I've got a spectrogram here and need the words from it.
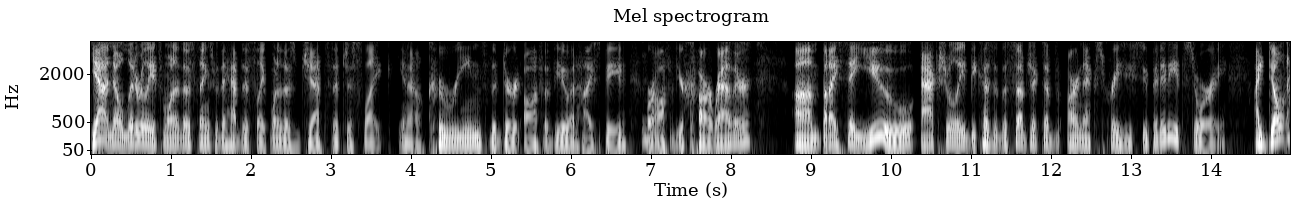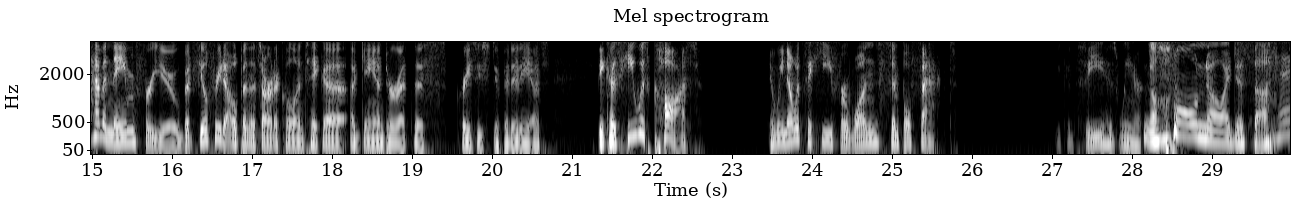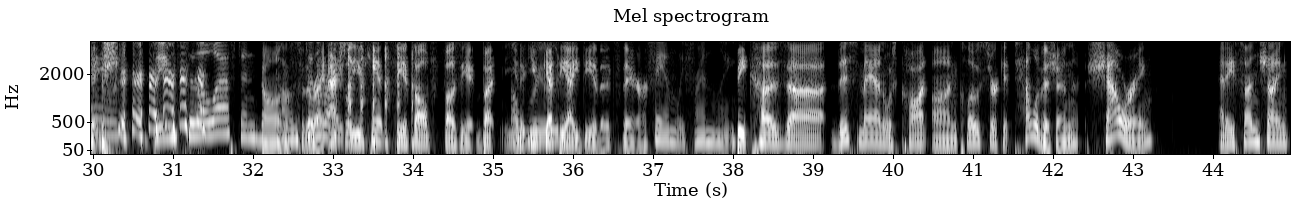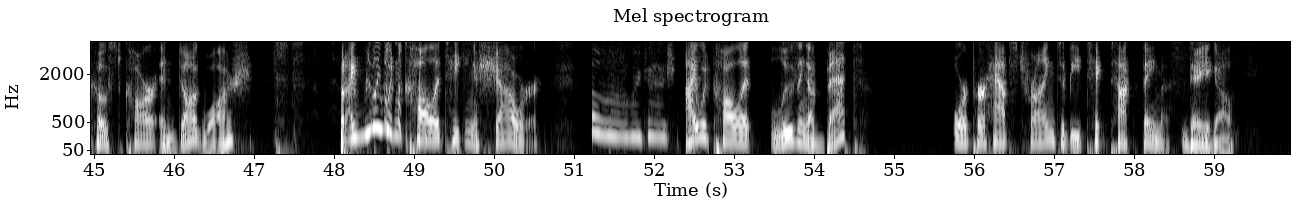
Yeah, no, literally, it's one of those things where they have this like one of those jets that just like you know careens the dirt off of you at high speed or off of your car rather. Um, but I say you actually because of the subject of our next crazy stupid idiot story. I don't have a name for you, but feel free to open this article and take a, a gander at this crazy stupid idiot because he was caught, and we know it's a he for one simple fact. We could see his wiener. Oh no, I just saw the Hey, picture. dings to the left and dongs, dongs to the right. Actually, you can't see; it's all fuzzy. But you Oh, know, you get the idea that it's there family friendly. because uh, this man was caught on closed circuit television showering at a Sunshine Coast car and dog wash. But I really wouldn't call it taking a shower. Oh my gosh. I would call it losing a bet, or perhaps trying to be TikTok famous. There you go.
